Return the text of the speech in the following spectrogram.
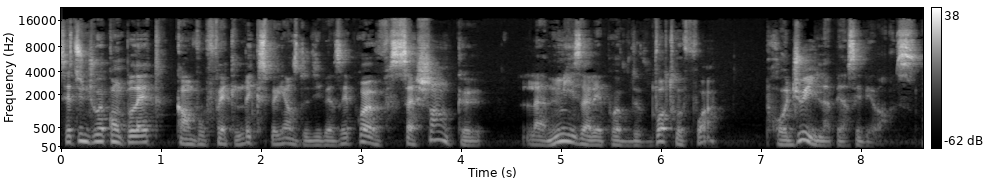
C'est une joie complète quand vous faites l'expérience de diverses épreuves, sachant que la mise à l'épreuve de votre foi produit la persévérance.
